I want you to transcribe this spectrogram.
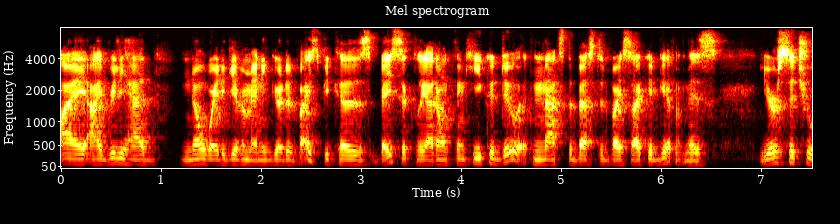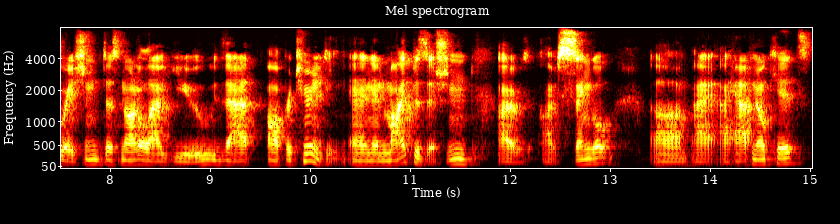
I, I really had no way to give him any good advice because basically I don't think he could do it, and that's the best advice I could give him is your situation does not allow you that opportunity. And in my position, I was, I was single, uh, I, I have no kids,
